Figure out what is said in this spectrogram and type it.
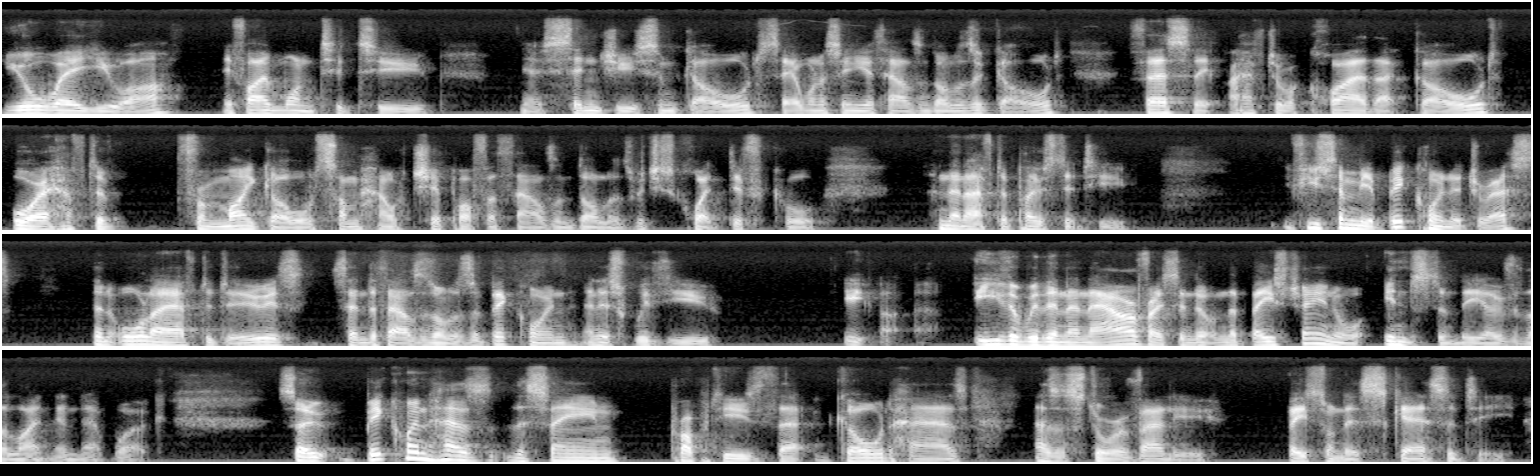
you're where you are. If I wanted to you know, send you some gold, say I want to send you a thousand dollars of gold. Firstly, I have to acquire that gold, or I have to, from my gold, somehow chip off a thousand dollars, which is quite difficult, and then I have to post it to you. If you send me a Bitcoin address, then all I have to do is send a thousand dollars of Bitcoin, and it's with you, either within an hour if I send it on the base chain, or instantly over the Lightning Network. So Bitcoin has the same properties that gold has as a store of value based on its scarcity,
